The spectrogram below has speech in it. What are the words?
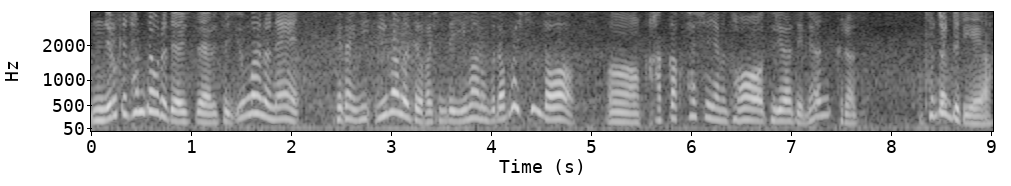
음, 이렇게 3적으로 되어 있어요. 그래서 6만원에 개당 2만원 들어가시는데 2만원보다 훨씬 더, 어, 각각 사시려면 더 드려야 되는 그런 품종들이에요.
